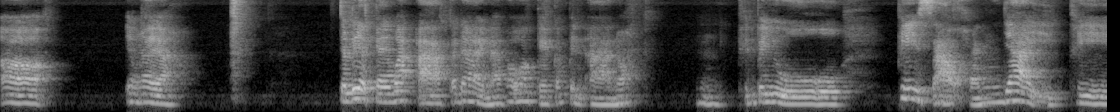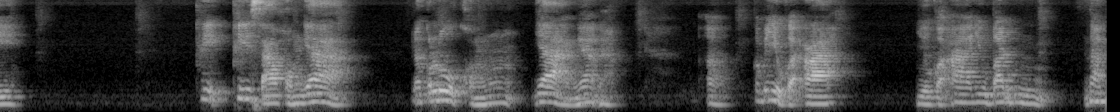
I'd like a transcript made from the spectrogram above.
เอ่อยังไงอะ จะเรียกแกว่าอาก็ได้นะ เพราะว่าแกก็เป็นอาเนาะอืมพินไปอยู่พี่สาวของย่าอีกทีพี่พี่สาวของย่า แล้วก็ลูกของย่าเงี้ยนะเออก็ไปอยู่กับอา อยู่กับอาอยู่บ้านนั่น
